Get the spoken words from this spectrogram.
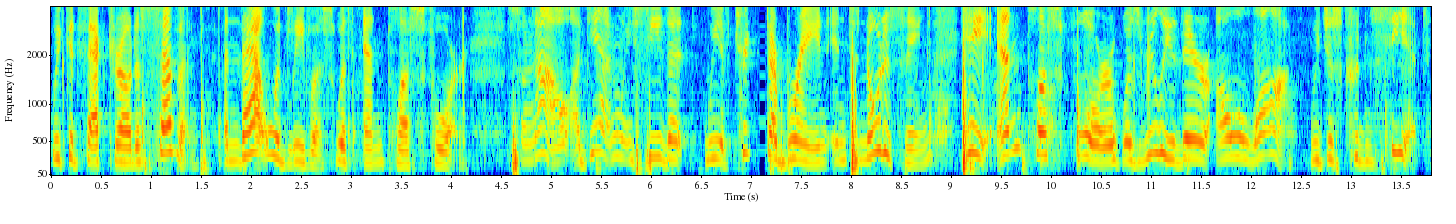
we could factor out a 7. And that would leave us with n plus 4. So now, again, we see that we have tricked our brain into noticing, hey, n plus 4 was really there all along. We just couldn't see it.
